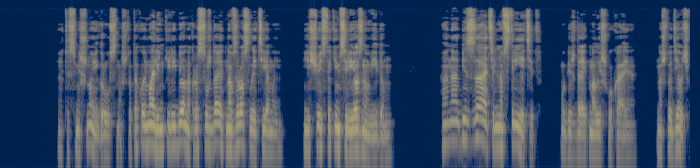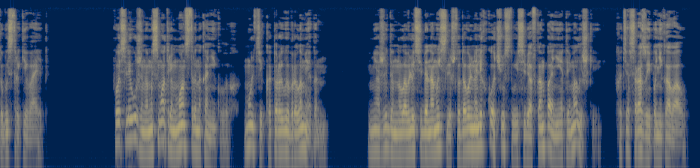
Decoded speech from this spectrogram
Это смешно и грустно, что такой маленький ребенок рассуждает на взрослые темы, еще и с таким серьезным видом. «Она обязательно встретит», — убеждает малышку Кая, на что девочка быстро кивает. После ужина мы смотрим «Монстры на каникулах», мультик, который выбрала Меган. Неожиданно ловлю себя на мысли, что довольно легко чувствую себя в компании этой малышки, хотя сразу и паниковал.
